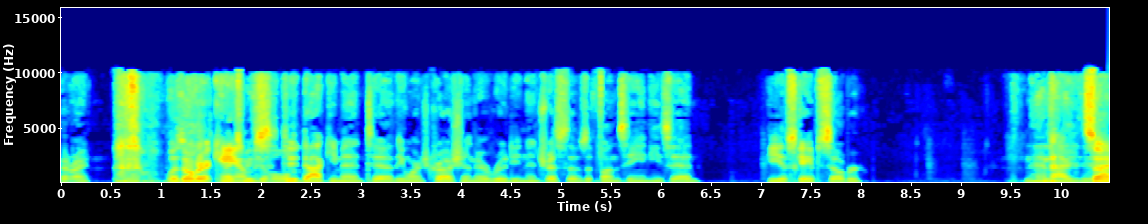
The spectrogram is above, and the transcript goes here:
that right? was over at Kam's to document uh, the Orange Crush and their rooting interests. That was a fun scene, he said. He escaped sober. and I, So- I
